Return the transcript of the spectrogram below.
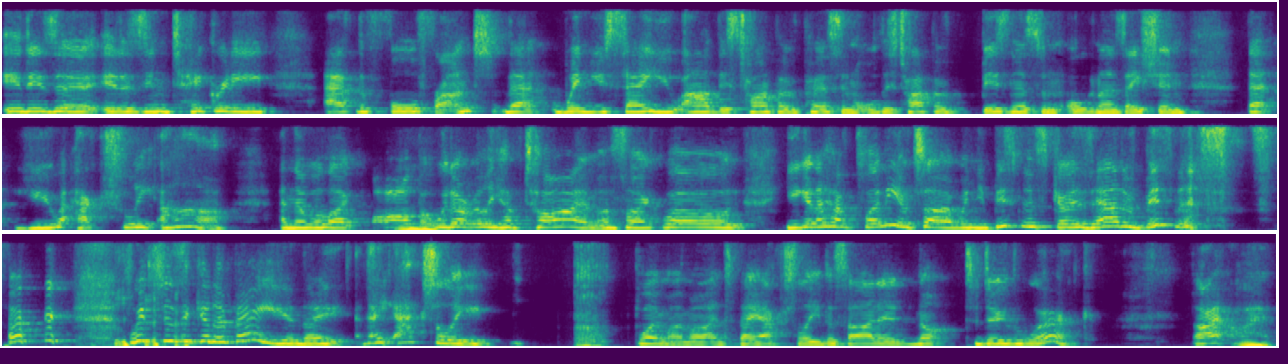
it is a it is integrity at the forefront that when you say you are this type of person or this type of business and organization that you actually are and they were like, oh, but mm. we don't really have time. I was like, well, you're going to have plenty of time when your business goes out of business. so, which is it going to be? And they, they actually blow my mind. They actually decided not to do the work. I,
